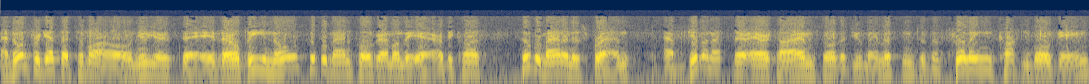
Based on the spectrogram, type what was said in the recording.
And don't forget that tomorrow, New Year's Day, there'll be no Superman program on the air because Superman and his friends have given up their airtime so that you may listen to the thrilling Cotton Bowl game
